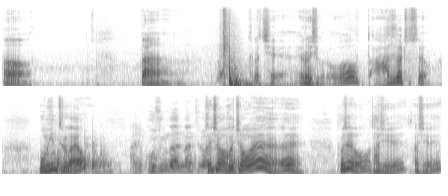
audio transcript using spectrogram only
어. 빵. 그렇지. 이런 식으로 아주 잘 쳤어요. 몸에 힘 들어가요? 아니 그 순간만 들어. 그렇죠, 그렇죠. 예, 예. 보세요, 다시, 다시.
